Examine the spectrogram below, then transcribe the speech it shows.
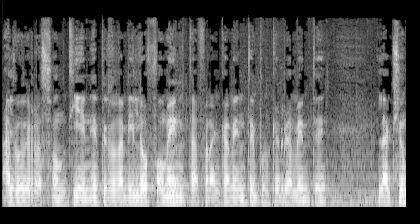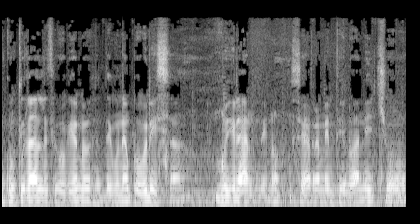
algo de razón tiene, pero también lo fomenta, francamente, porque realmente la acción cultural de este gobierno es de una pobreza muy grande, ¿no? O sea, realmente no han hecho,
